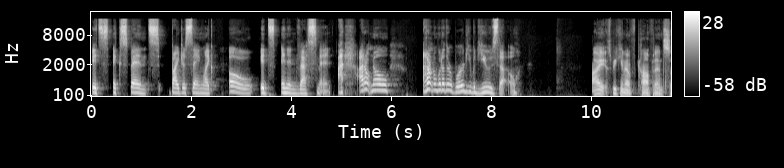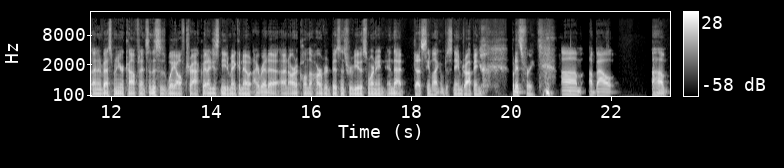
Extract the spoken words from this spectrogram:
its expense by just saying like, "Oh, it's an investment." I I don't know I don't know what other word you would use though. I speaking of confidence, an investment in your confidence, and this is way off track, but I just need to make a note. I read a, an article in the Harvard Business Review this morning, and that does seem like I'm just name dropping, but it's free. um, about um,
